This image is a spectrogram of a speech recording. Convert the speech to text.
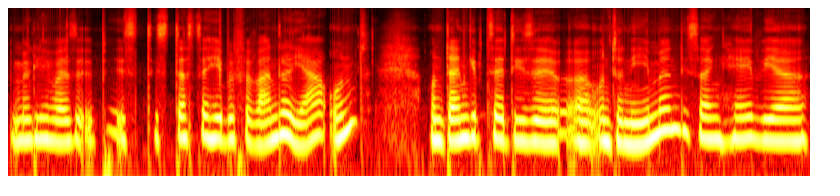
möglicherweise ist, ist das der Hebel für Wandel, ja und. Und dann gibt es ja diese äh, Unternehmen, die sagen, hey, wir,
